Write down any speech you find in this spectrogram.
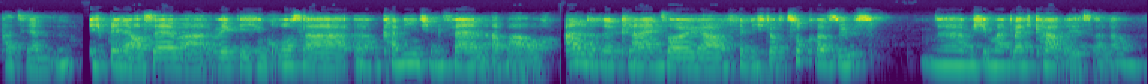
Patienten. Ich bin ja auch selber wirklich ein großer äh, Kaninchen-Fan, aber auch andere Kleinsäuger finde ich doch zuckersüß. Da habe ich immer gleich Karies-Alarm.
